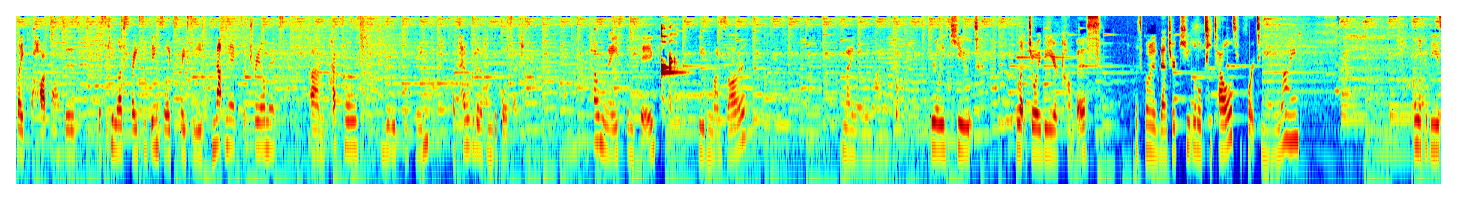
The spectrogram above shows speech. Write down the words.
like the hot sauces. He loves spicy things, so like spicy nut mix or trail mix, um, pretzels, really cool things. Let's head over to the home decor section. Look at how nice and big these mugs are. $9.99. Really cute. Let joy be your compass. Let's go on an adventure. Cute little tea towels for $14.99. Or look at these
